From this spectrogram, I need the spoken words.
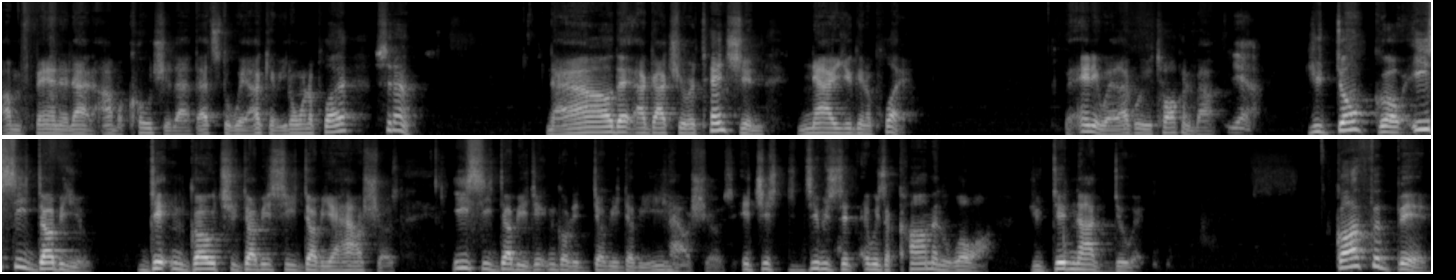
I'm a fan of that. I'm a coach of that. That's the way I can. You don't want to play? Sit down. Now that I got your attention, now you're going to play. But anyway, like we were talking about, Yeah. you don't go ECW didn't go to WCW house shows. ECW didn't go to WWE house shows. It just it was it was a common law. You did not do it. God forbid.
